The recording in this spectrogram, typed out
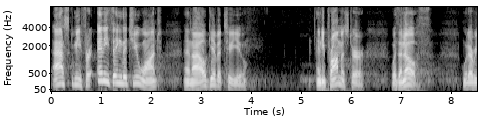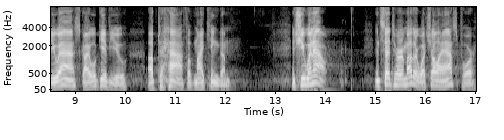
Ask me for anything that you want, and I'll give it to you. And he promised her with an oath Whatever you ask, I will give you up to half of my kingdom. And she went out and said to her mother, What shall I ask for?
